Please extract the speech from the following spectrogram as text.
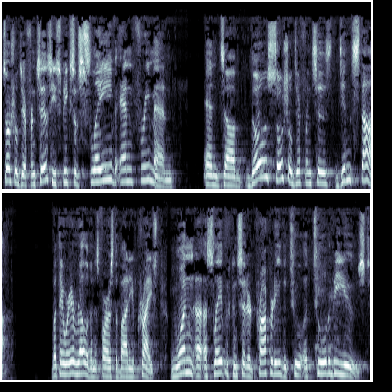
Social differences. He speaks of slave and free men, and uh, those social differences didn't stop but they were irrelevant as far as the body of Christ. One, a slave was considered property, the tool, a tool to be used.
